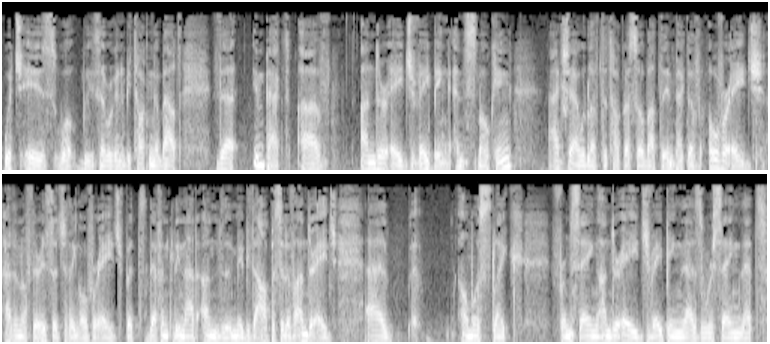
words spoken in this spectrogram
which is what we said we're going to be talking about, the impact of underage vaping and smoking. Actually, I would love to talk also about the impact of overage. I don't know if there is such a thing, overage, but definitely not under, maybe the opposite of underage. Uh, almost like from saying underage vaping as we're saying that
